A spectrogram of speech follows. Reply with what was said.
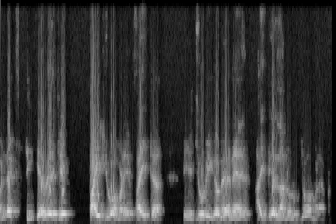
પણ લેટ્સ સી હવે જે ફાઇટ જોવા મળે ફાઇટ એ જોવી ગમે અને આઈપીએલ ના અનુરૂપ જોવા મળે આપણને.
